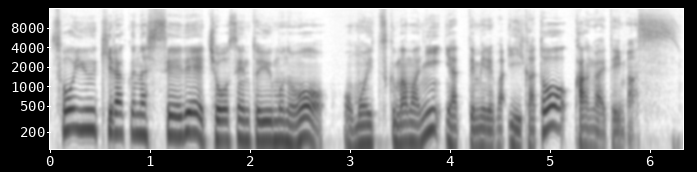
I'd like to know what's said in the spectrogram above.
そういう気楽な姿勢で挑戦というものを思いつくままにやってみればいいかと考えています。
